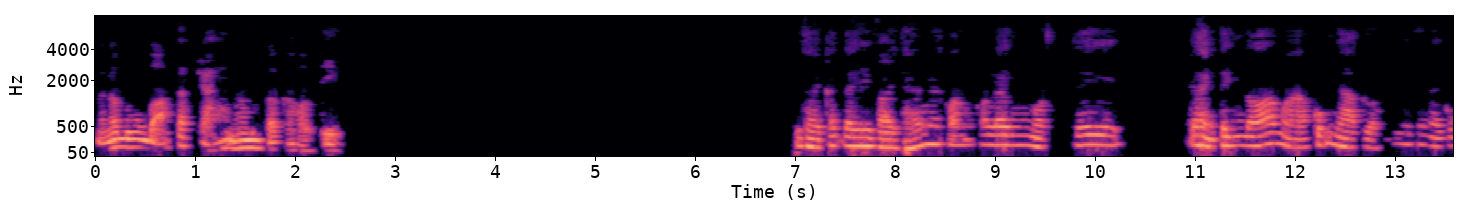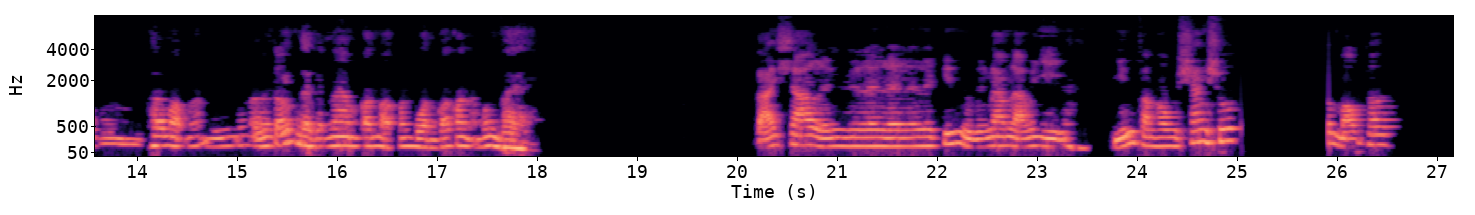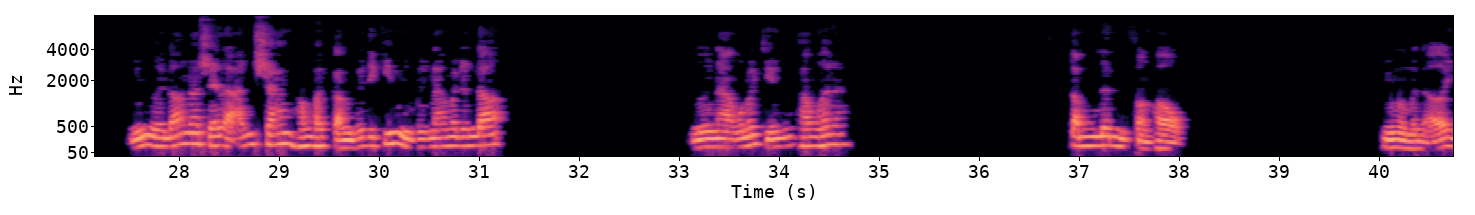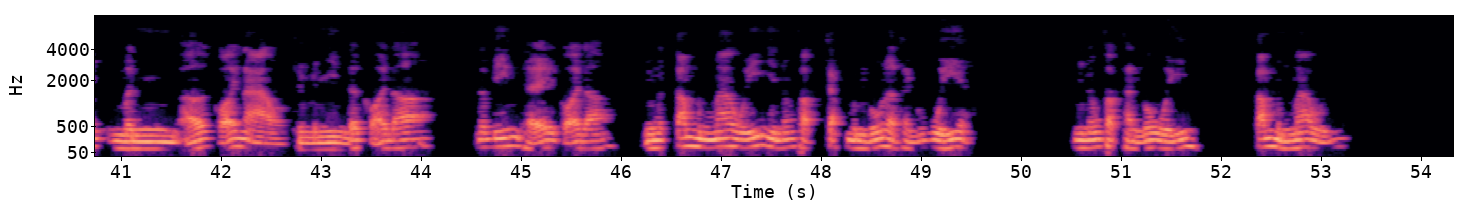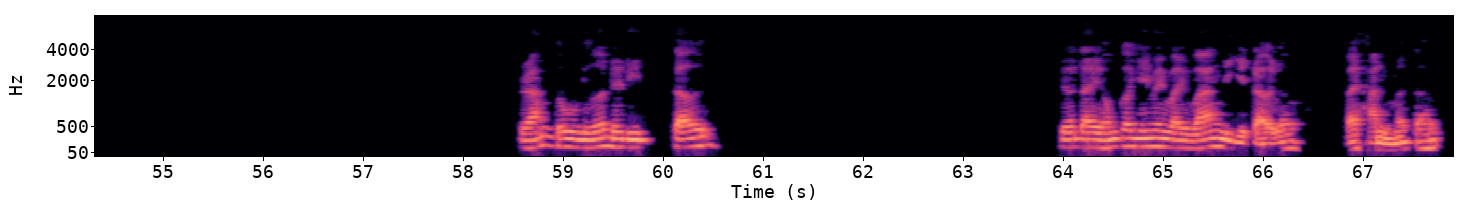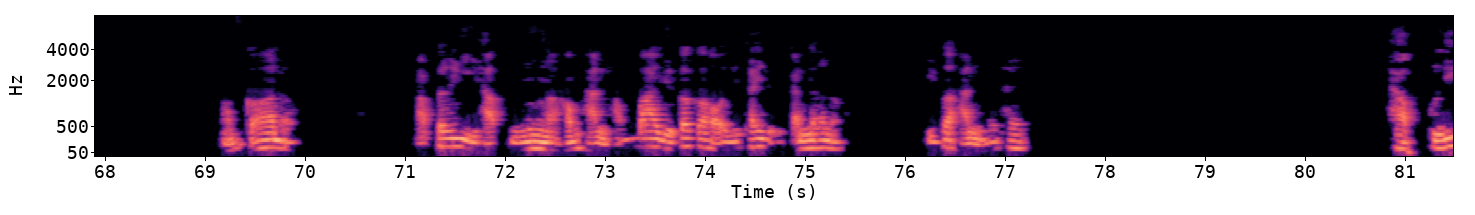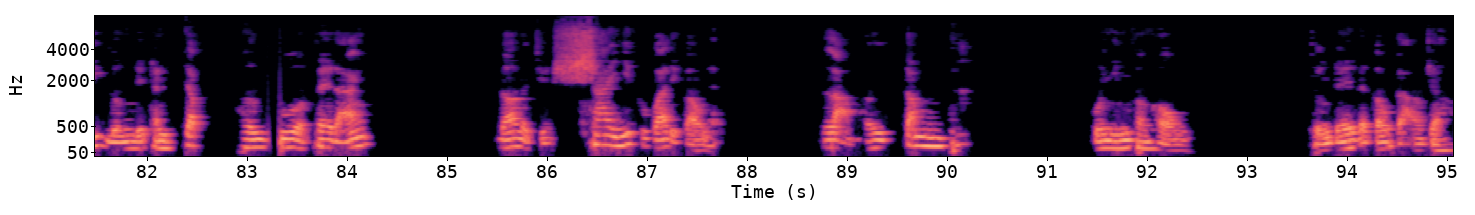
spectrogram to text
mà nó buông bỏ tất cả nó không có cơ hội tiến thầy cách đây vài tháng con con lên một cái cái hành tinh đó mà cũng nhà cửa như thế này cũng thơ mộng lắm. Nhưng mà ít người Việt Nam con bảo con buồn quá con lại muốn về. Tại sao lại lại, lại, lại, lại kiếm người Việt Nam làm cái gì? Những phần hồn sáng suốt. Có một thôi những người đó nó sẽ là ánh sáng, không phải cần phải đi kiếm người Việt Nam ở trên đó. Người nào cũng nói chuyện cũng thông hết á. Tâm linh phần hồn. Nhưng mà mình ở mình ở cõi nào thì mình nhìn tới cõi đó, nó biến thể cõi đó. Nhưng mà tâm mình ma quỷ, nhìn ông Phật chặt mình cũng là thành con quỷ à. Nhìn ông Phật thành con quỷ, tâm mình ma quỷ. Ráng tu nữa để đi tới. Chứ đây không có giấy máy bay ván đi về trời đâu, phải hành mới tới. Không có đâu. Học tới cái gì học, nhưng mà không hành, không bao giờ có cơ hội để thấy được cảnh đó đâu. Chỉ có hành mới thấy. Học lý luận để tranh chấp hơn thua phê đảng. Đó là chuyện sai nhất của quả địa cầu này làm hư tâm thức của những phân hồn. Thượng đế đã cấu tạo cho.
